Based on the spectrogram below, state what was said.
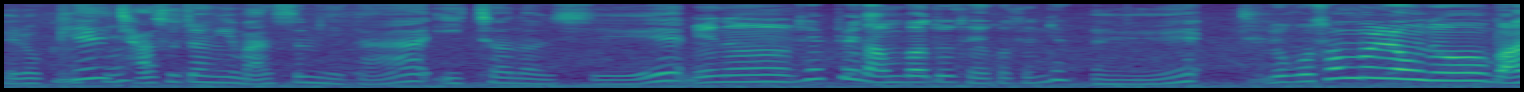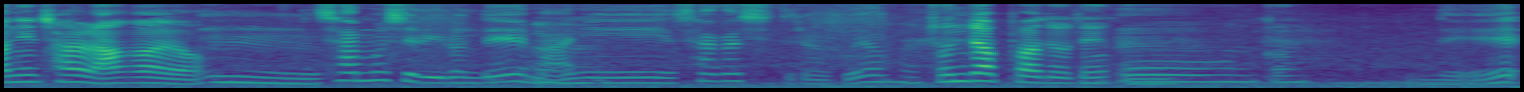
이렇게 이렇게? 자수정이 많습니다. 2,000원씩. 얘는 햇빛 안 봐도 되거든요. 네. 요거 선물용도 많이 잘 나가요. 음, 사무실 이런데 음. 많이 사가시더라고요. 전자파도 되고 음. 그러니까 네,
